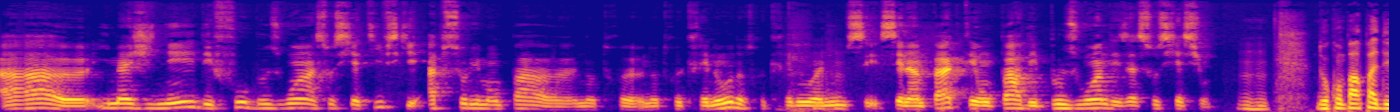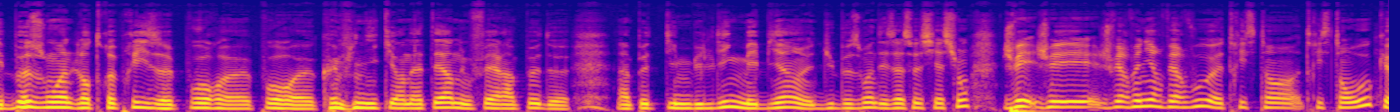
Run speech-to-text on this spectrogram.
à euh, imaginer des faux besoins associatifs, ce qui est absolument pas euh, notre notre créneau. Notre créneau à nous, c'est l'impact et on part des besoins des associations. Mhm. Donc on part pas des besoins de l'entreprise pour euh, pour communiquer en interne ou faire un peu de un peu de team building, mais bien du besoin des associations. Je vais je vais je vais revenir vers vous, Tristan Tristan Hawk.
